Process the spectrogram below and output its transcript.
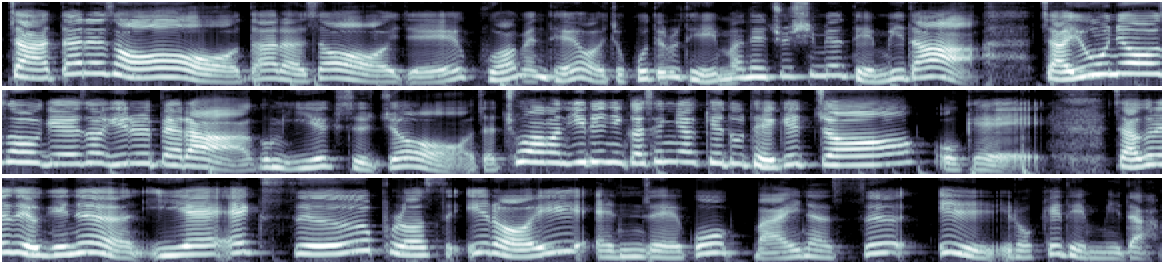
자, 따라서, 따라서 이제 구하면 돼요. 이제 그대로 대입만 해주시면 됩니다. 자, 요 녀석에서 1을 빼라. 그럼 2x죠? 자, 초항은 1이니까 생략해도 되겠죠? 오케이. 자, 그래서 여기는 2의 x 플러스 1의 n제곱 마이너스 1 이렇게 됩니다.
